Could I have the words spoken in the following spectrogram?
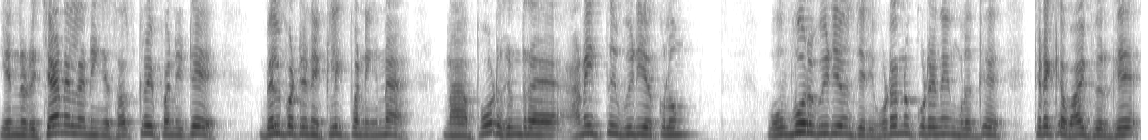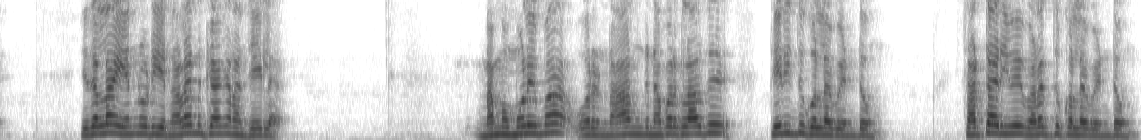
என்னுடைய சேனலை நீங்கள் சப்ஸ்கிரைப் பண்ணிவிட்டு பெல் பட்டனை கிளிக் பண்ணிங்கன்னா நான் போடுகின்ற அனைத்து வீடியோக்களும் ஒவ்வொரு வீடியோவும் சரி உடனுக்குடனே உங்களுக்கு கிடைக்க வாய்ப்பு இருக்குது இதெல்லாம் என்னுடைய நலனுக்காக நான் செய்யலை. நம்ம மூலயமா ஒரு நான்கு நபர்களாவது தெரிந்து கொள்ள வேண்டும். சட்ட அறிவை வளர்த்து கொள்ள வேண்டும்.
